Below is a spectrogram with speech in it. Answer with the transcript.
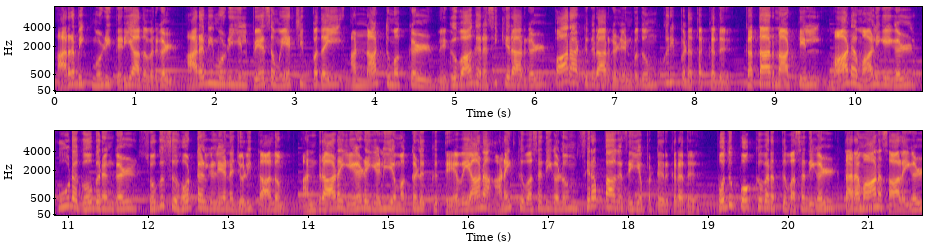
அரபிக் மொழி தெரியாதவர்கள் அரபி மொழியில் பேச முயற்சிப்பதை அந்நாட்டு மக்கள் வெகுவாக ரசிக்கிறார்கள் பாராட்டுகிறார்கள் என்பதும் குறிப்பிடத்தக்கது. கத்தார் நாட்டில் மாட மாளிகைகள் கூட கோபுரங்கள் சொகுசு ஹோட்டல்கள் என ஜொலித்தாலும் அன்றாட ஏழை எளிய மக்களுக்கு தேவையான அனைத்து வசதிகளும் சிறப்பாக செய்யப்பட்டிருக்கிறது. பொது போக்குவரத்து வசதிகள் தரமான சாலைகள்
